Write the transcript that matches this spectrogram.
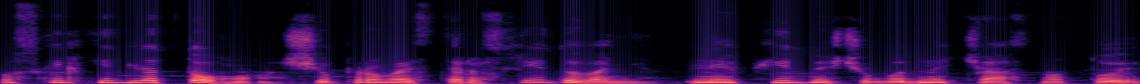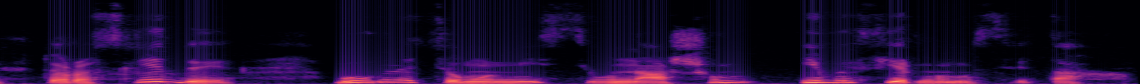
Оскільки для того, щоб провести розслідування, необхідно, щоб одночасно той, хто розслідує, був на цьому місці у нашому і в ефірному світах.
